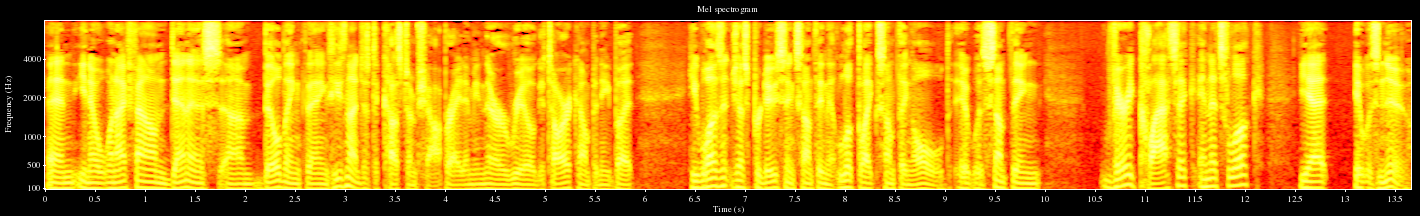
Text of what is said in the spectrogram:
And you know, when I found Dennis um, building things, he's not just a custom shop, right? I mean, they're a real guitar company, but he wasn't just producing something that looked like something old. It was something very classic in its look, yet it was new.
